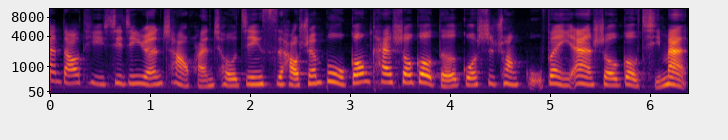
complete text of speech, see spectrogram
半导体细晶圆厂环球晶四号宣布公开收购德国世创股份一案，收购期满，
